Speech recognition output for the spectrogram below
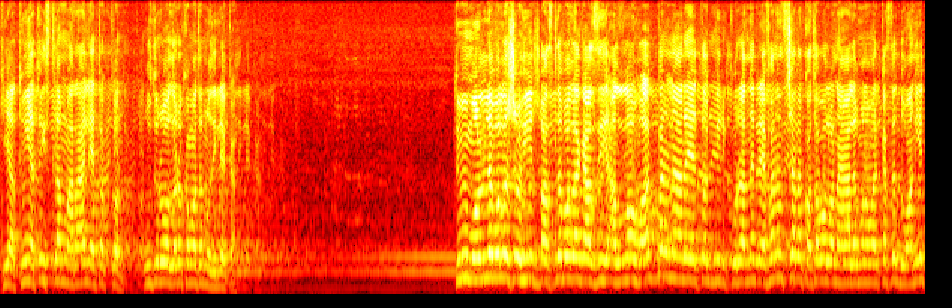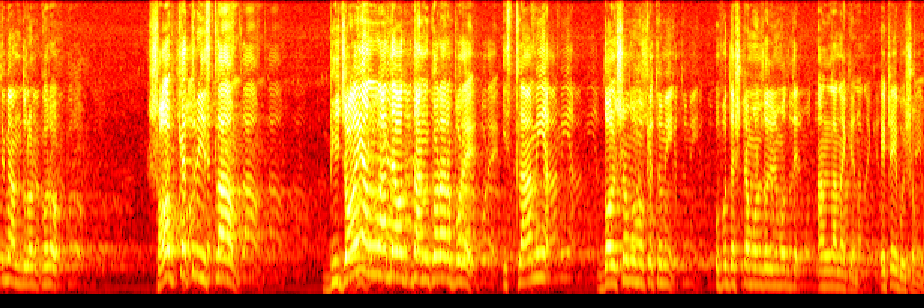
কিয়া, তুই এত ইসলাম মারা আইলে এতক্ষণ? উজুর আল্লাহর ক্ষমতা নদী লেখা। তুমি মরলে বলো শহীদ, বাঁচলে বলো গাজী। আল্লাহ আকবার না রে, তকবীর, কোরআনের রেফারেন্স ছাড়া কথা বলো না। আলেম আমার কাছে দোয়া নিয়ে তুমি আন্দোলন করো। সব ক্ষেত্রে ইসলাম বিজয় আল্লাহ দেওয়ার দান করার পরে ইসলামী দলসমূহকে তুমি উপদেষ্টা মন্ডলীর মধ্যে আনলা না কেন? এটাই বৈষম্য।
